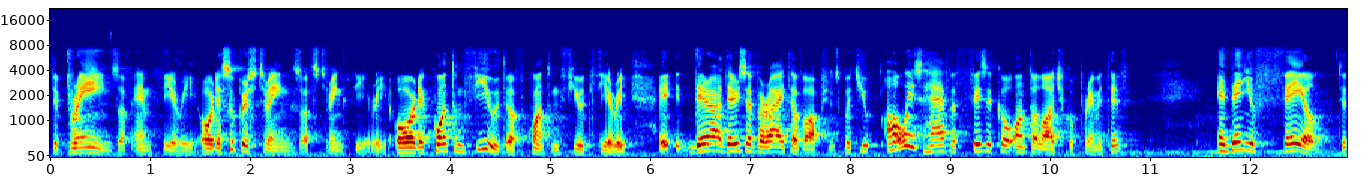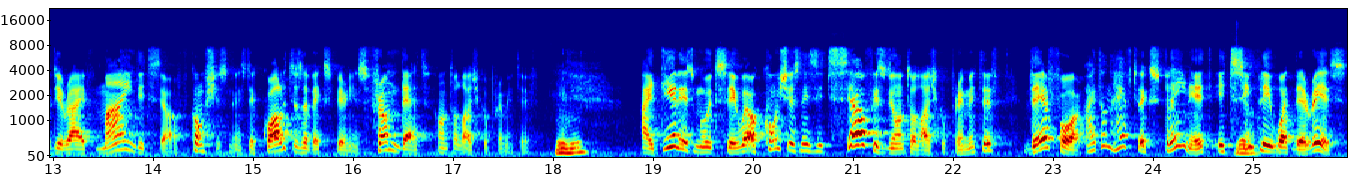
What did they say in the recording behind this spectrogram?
the branes of M theory, or the superstrings of string theory, or the quantum field of quantum field theory. It, there are there is a variety of options, but you always have a physical ontological primitive, and then you fail to derive mind itself, consciousness, the qualities of experience from that ontological primitive. Mm-hmm. Idealism would say, well, consciousness itself is the ontological primitive. Therefore, I don't have to explain it. It's yeah. simply what there is.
